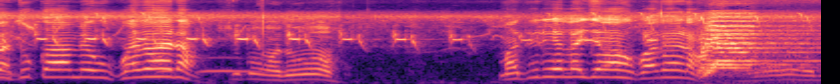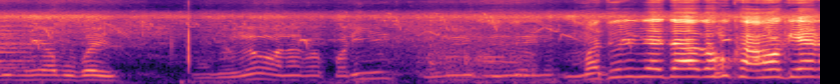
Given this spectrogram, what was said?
બધું કામ એ ઊભા તો હેડો. શું કહું બધું મજૂરી લઈ જવા ઊભા તો હેડો. બધું નહીં આવું ભાઈ મજૂરી મજૂરી મજૂરી નહીં જાવ તો શું ખાવો ઘેર?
